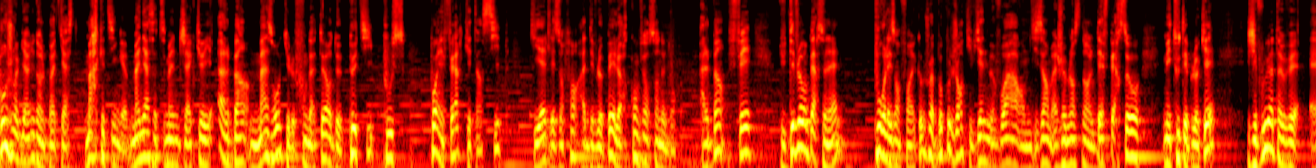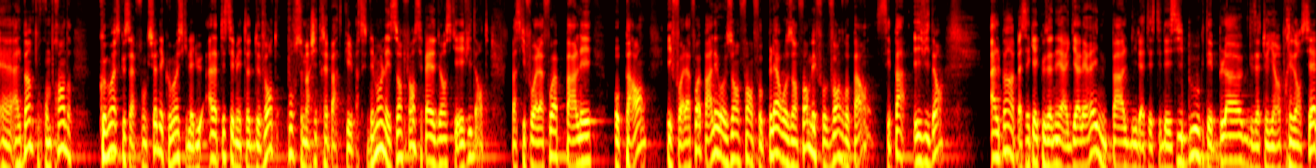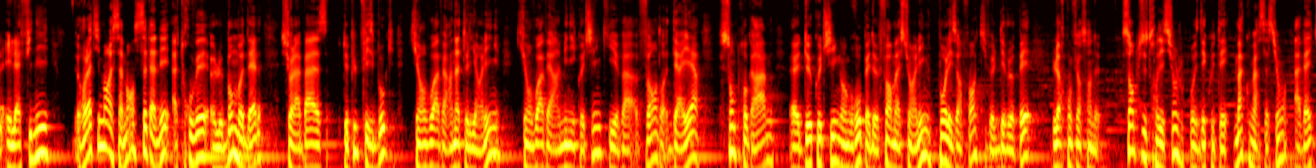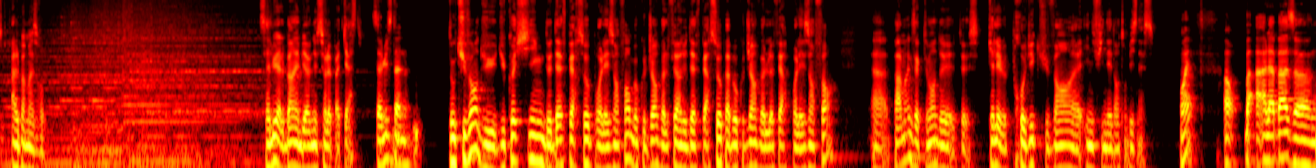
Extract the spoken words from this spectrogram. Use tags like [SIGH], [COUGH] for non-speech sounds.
Bonjour et bienvenue dans le podcast Marketing Mania. Cette semaine, j'accueille Albin Mazro, qui est le fondateur de petitpouce.fr, qui est un site qui aide les enfants à développer leur confiance en eux. Donc, Albin fait du développement personnel pour les enfants. Et comme je vois beaucoup de gens qui viennent me voir en me disant bah, je veux me lancer dans le dev perso, mais tout est bloqué, j'ai voulu interviewer euh, Albin pour comprendre comment est-ce que ça fonctionne et comment est-ce qu'il a dû adapter ses méthodes de vente pour ce marché très particulier? Parce que évidemment, les enfants, c'est pas une audience qui est évidente. Parce qu'il faut à la fois parler aux parents, il faut à la fois parler aux enfants. Il faut plaire aux enfants, mais il faut vendre aux parents. C'est pas évident. Albin a passé quelques années à galérer. Il nous parle, il a testé des e-books, des blogs, des ateliers en présentiel et il a fini relativement récemment, cette année, à trouver le bon modèle sur la base de pub Facebook qui envoie vers un atelier en ligne, qui envoie vers un mini coaching qui va vendre derrière son programme euh, de coaching en groupe et de formation en ligne pour les enfants qui veulent développer leur confiance en eux. Sans plus de transition, je vous propose d'écouter ma conversation avec Albin Mazero. Salut Albin et bienvenue sur le podcast. Salut Stan. Donc tu vends du, coaching de dev perso pour les enfants. Beaucoup de gens veulent faire du dev perso, pas beaucoup de gens veulent le faire pour les enfants. Euh, parle-moi exactement de, quel est le produit que tu vends euh, in fine dans ton business? Ouais. Alors bah, à la base, euh,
